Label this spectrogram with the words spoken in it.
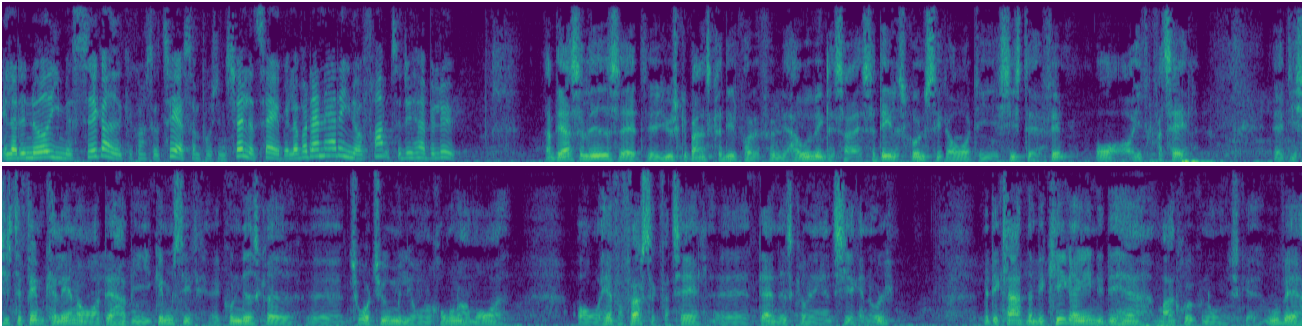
eller er det noget, I med sikkerhed kan konstatere som potentielle tab, eller hvordan er det, I når frem til det her beløb? Jamen, det er således, at Jyske Banks kreditportefølje har udviklet sig særdeles gunstigt over de sidste fem år og et kvartal. Øh, de sidste fem kalenderår, der har vi i gennemsnit øh, kun nedskrevet øh, 22 millioner kroner om året. Og her for første kvartal, der er nedskrivningen cirka 0. Men det er klart, når vi kigger ind i det her makroøkonomiske uvær,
